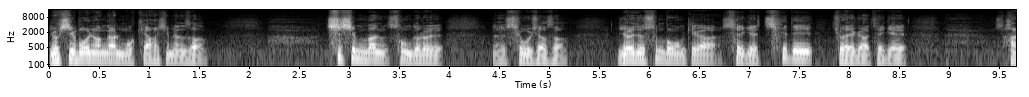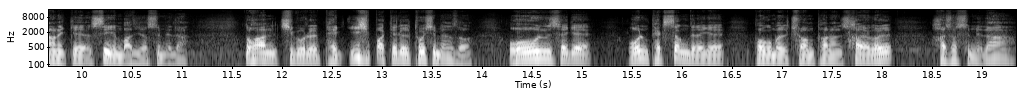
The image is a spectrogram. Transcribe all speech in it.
65년간 목회하시면서 70만 성도를 세우셔서 여주 순복음교가 세계 최대 교회가 되게 하나님께 쓰임 받으셨습니다. 또한 지구를 120바퀴를 도시면서 온 세계 온 백성들에게 복음을 전파하는 사역을 하셨습니다.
